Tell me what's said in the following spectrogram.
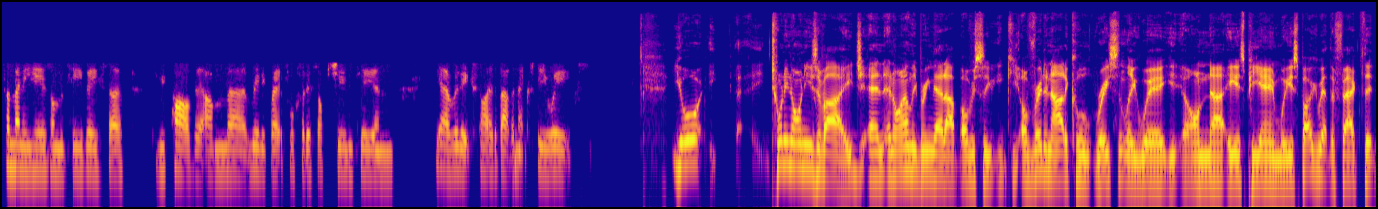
for many years on the TV. So to be part of it, I'm uh, really grateful for this opportunity and yeah, really excited about the next few weeks. You're 29 years of age, and, and I only bring that up. Obviously, I've read an article recently where you, on uh, ESPN where you spoke about the fact that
